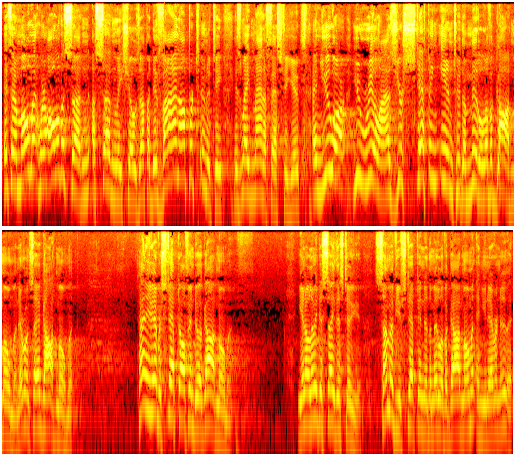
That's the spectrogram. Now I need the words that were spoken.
It's a moment where all of a sudden, a suddenly shows up, a divine opportunity is made manifest to you, and you are, you realize you're stepping into the middle of a God moment. Everyone say a God moment. How many of you ever stepped off into a God moment? You know, let me just say this to you. Some of you stepped into the middle of a God moment and you never knew it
